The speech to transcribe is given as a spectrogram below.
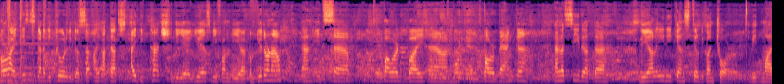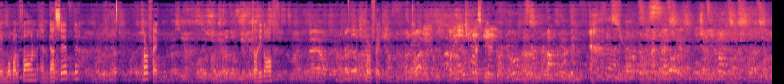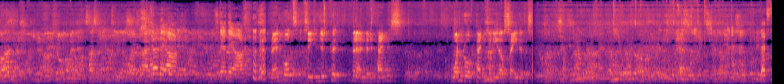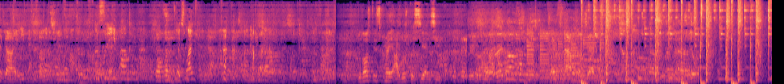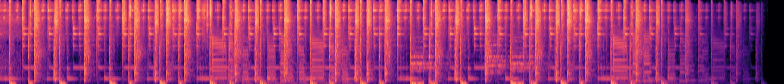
Alright, this is gonna be cool because uh, I attach, I detach the uh, USB from the uh, computer now, and it's uh, powered by um, power bank. and let's see that uh, the LED can still be controlled with my mobile phone, and that's it. Perfect. Turn it off. Perfect. That's very good. there they are. There they are. breadboard, so you can just put put it in with the pins. One row of pins on either side of the. That's the guy. Looks like. Because this plate I use the CNC.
